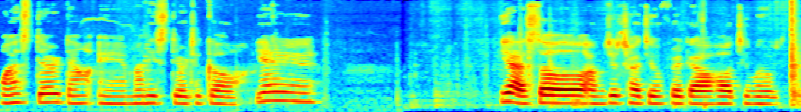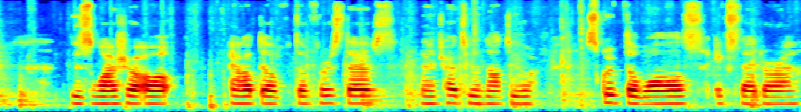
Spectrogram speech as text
One stair down and many stair to go. Yay! Yeah, so I'm just trying to figure out how to move this washer out, out of the first steps and try to not to scrape the walls, etc.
